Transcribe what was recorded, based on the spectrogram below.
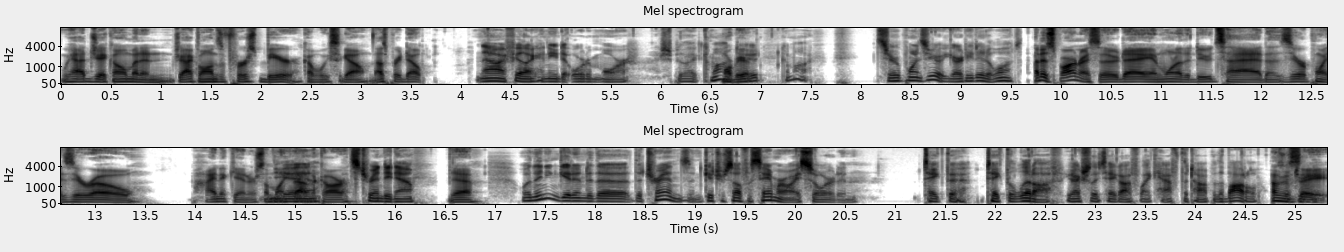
we had Jake Omen and Jack Vaughn's first beer a couple weeks ago. That's pretty dope. Now I feel like I need to order more. Should be like, come on, More beer? dude, come on. 0.0. You already did it once. I did sparring race the other day, and one of the dudes had a 0.0 Heineken or something like that in the car. It's trendy now. Yeah, Well, then you can get into the the trends and get yourself a samurai sword and take the take the lid off. You actually take off like half the top of the bottle. I was gonna say,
